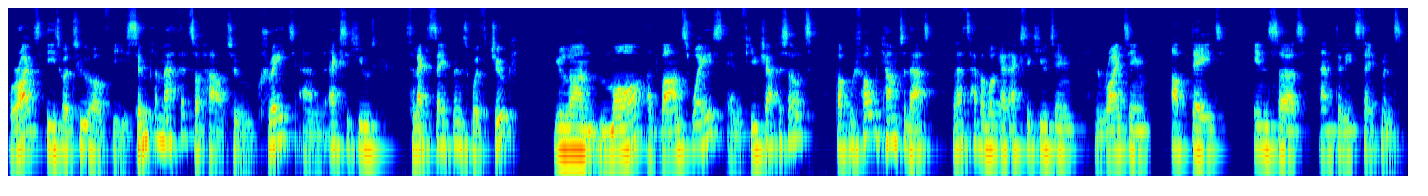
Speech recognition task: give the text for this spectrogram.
All right, these were two of the simpler methods of how to create and execute select statements with jOOQ. You learn more advanced ways in future episodes, but before we come to that, let's have a look at executing and writing update, insert, and delete statements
